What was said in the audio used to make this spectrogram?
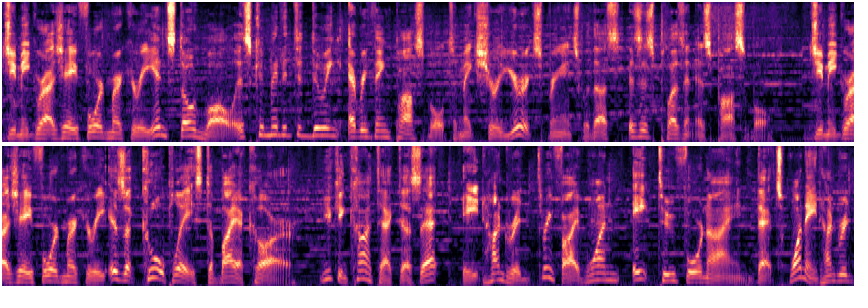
Jimmy Granger Ford Mercury in Stonewall is committed to doing everything possible to make sure your experience with us is as pleasant as possible. Jimmy Granger Ford Mercury is a cool place to buy a car. You can contact us at 800 351 8249. That's 1 800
